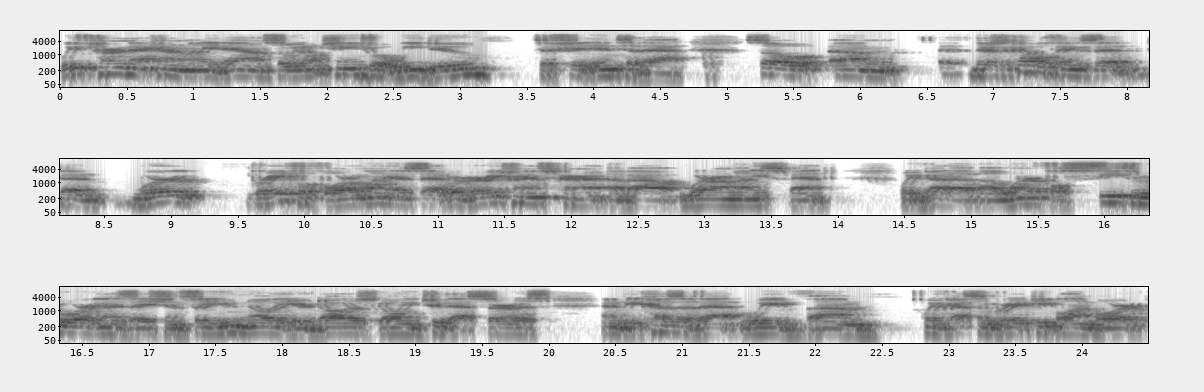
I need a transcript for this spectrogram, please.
we've turned that kind of money down so we don't change what we do to fit into that. So um, there's a couple things that, that we're grateful for. One is that we're very transparent about where our money's spent. We've got a, a wonderful see-through organization, so you know that your dollar's going to that service. And because of that, we've um, we've got some great people on board.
